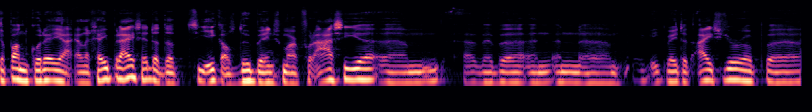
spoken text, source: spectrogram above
Japan-Korea LNG-prijs. Dat, dat zie ik als de benchmark voor Azië. Ehm, eh, we hebben een, een ehm, ik, weet dat ICE Europe, eh,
